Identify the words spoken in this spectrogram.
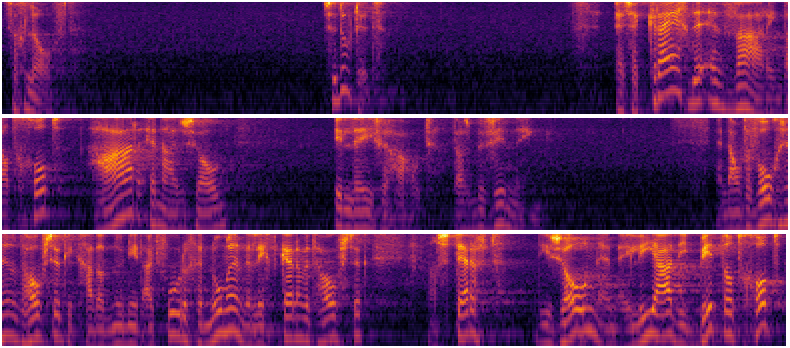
Ze gelooft. Ze doet het. En zij krijgt de ervaring dat God haar en haar zoon in leven houdt. Dat is bevinding. En dan vervolgens in het hoofdstuk, ik ga dat nu niet uitvoerig noemen, wellicht kennen we het hoofdstuk. Dan sterft die zoon en Elia, die bidt tot God.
